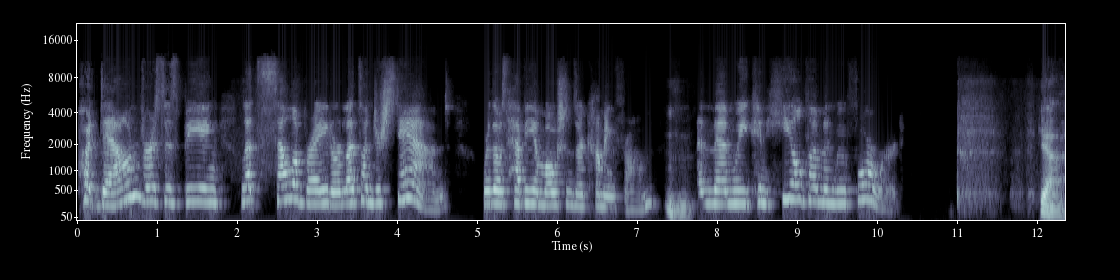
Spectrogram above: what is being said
put down versus being let's celebrate or let's understand where those heavy emotions are coming from. Mm-hmm. and then we can heal them and move forward. Yeah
